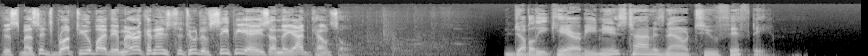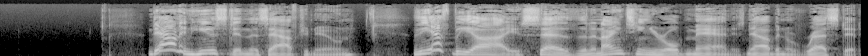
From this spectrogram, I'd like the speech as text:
This message brought to you by the American Institute of CPAs and the Ad Council. WKRB News Time is now 250. Down in Houston this afternoon, the FBI says that a 19 year old man has now been arrested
